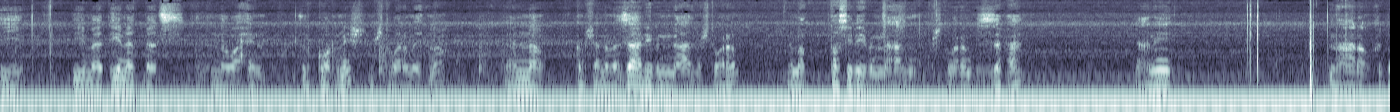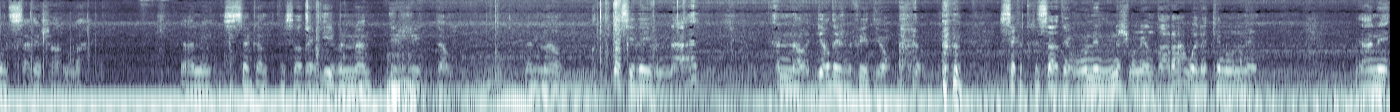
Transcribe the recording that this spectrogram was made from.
دي دي مدينة باتس نواحي الكورنيش مشتورا مثلا لأن مشينا مازال بنا عاد مشتورا لأن بنا عاد مشتورا بزاف عاد يعني نهار راكم السعادة إن شاء الله. يعني السكن الاقتصادي يبنى دي جدة. لأنه التصل يبنى عاد أنه دير ديج الفيديو. السكن الاقتصادي وننش وننضرع ولكن ون يعني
